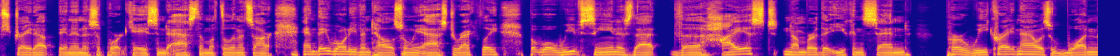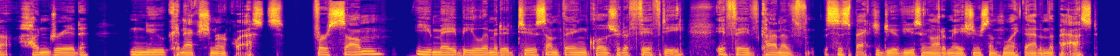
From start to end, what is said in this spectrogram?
straight up been in a support case and to ask them what the limits are. And they won't even tell us when we ask directly. But what we've seen is that the highest number that you can send per week right now is 100 new connection requests. For some, you may be limited to something closer to 50 if they've kind of suspected you of using automation or something like that in the past.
